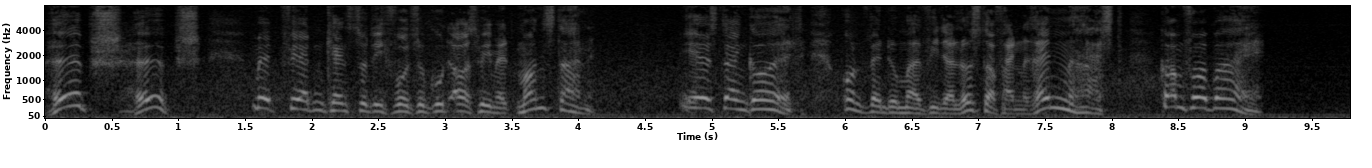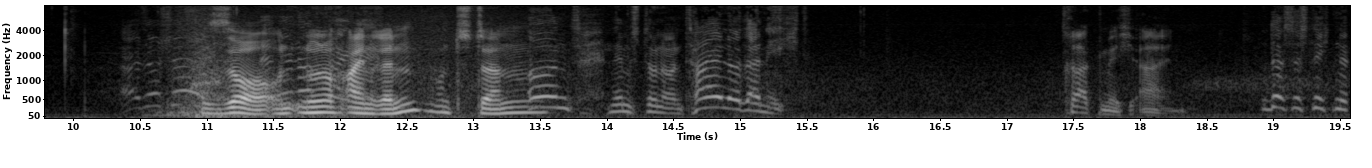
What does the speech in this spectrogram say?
Hübsch, hübsch. Mit Pferden kennst du dich wohl so gut aus wie mit Monstern. Hier ist dein Gold. Und wenn du mal wieder Lust auf ein Rennen hast, komm vorbei. Also schön. So, und nur noch ein Rennen und dann... Und nimmst du nun teil oder nicht? Trag mich ein. Das ist nicht ne...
